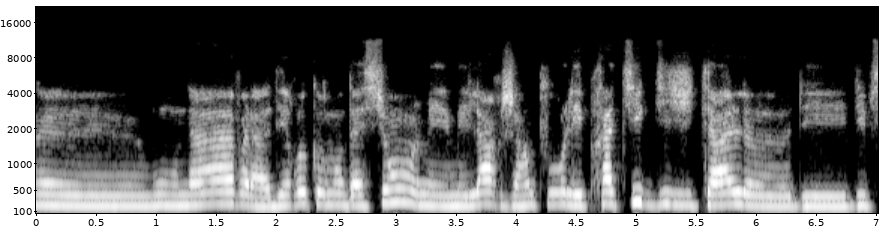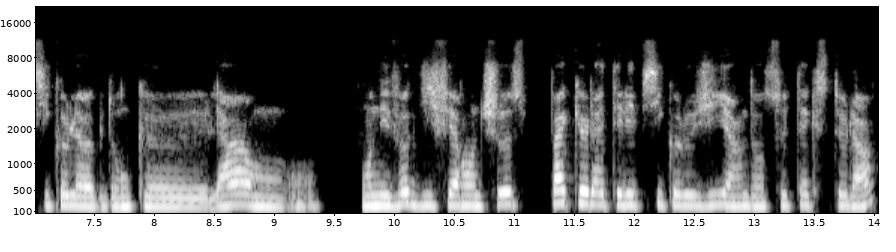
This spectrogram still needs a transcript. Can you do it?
Euh, où on a voilà, des recommandations, mais, mais larges, hein, pour les pratiques digitales euh, des, psychologues. Donc euh, là, on, évoque différentes choses, pas que la télépsychologie hein, dans ce texte-là.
